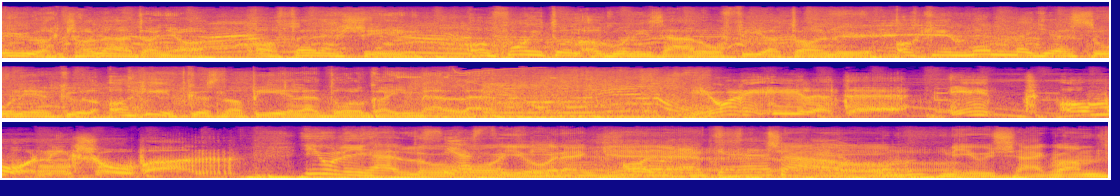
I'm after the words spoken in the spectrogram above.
Ő a családanya, a feleség, a folyton agonizáló fiatal nő, aki nem megy el szó nélkül a hétköznapi élet dolgai mellett. Juli élete itt a Morning Show-ban. Júli, hello, Sziasztok, jó jó reggel. reggelt. Ciao. Mi újság van?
